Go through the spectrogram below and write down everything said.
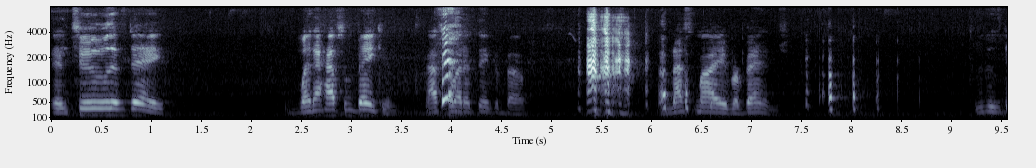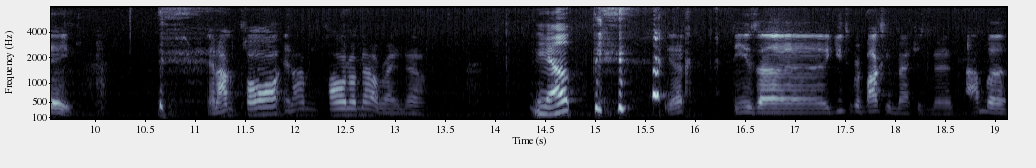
And to this day, when I have some bacon, that's what I think about. and that's my revenge to this day. And I'm Paul, and I'm calling them out right now. Yep. yep. These uh YouTuber boxing matches, man. I'm a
